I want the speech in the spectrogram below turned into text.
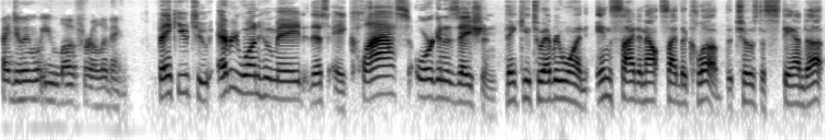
by doing what you love for a living. Thank you to everyone who made this a class organization. Thank you to everyone inside and outside the club that chose to stand up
